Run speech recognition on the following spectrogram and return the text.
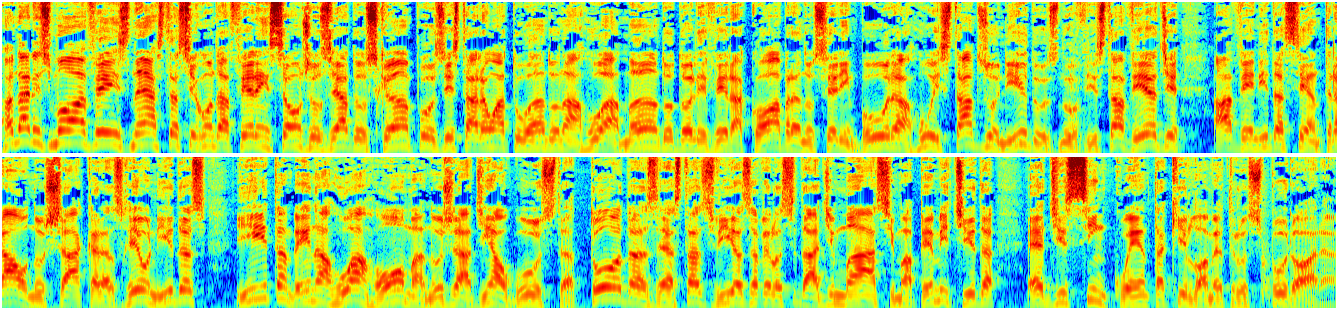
Radares móveis, nesta segunda-feira em São José dos Campos, estarão atuando na Rua Amando do Oliveira Cobra, no Serimbura, Rua Estados Unidos, no Vista Verde, Avenida Central, no Chácaras Reunidas e também na Rua Roma, no Jardim Augusta. Todas estas vias, a velocidade máxima permitida é de 50 km por hora.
